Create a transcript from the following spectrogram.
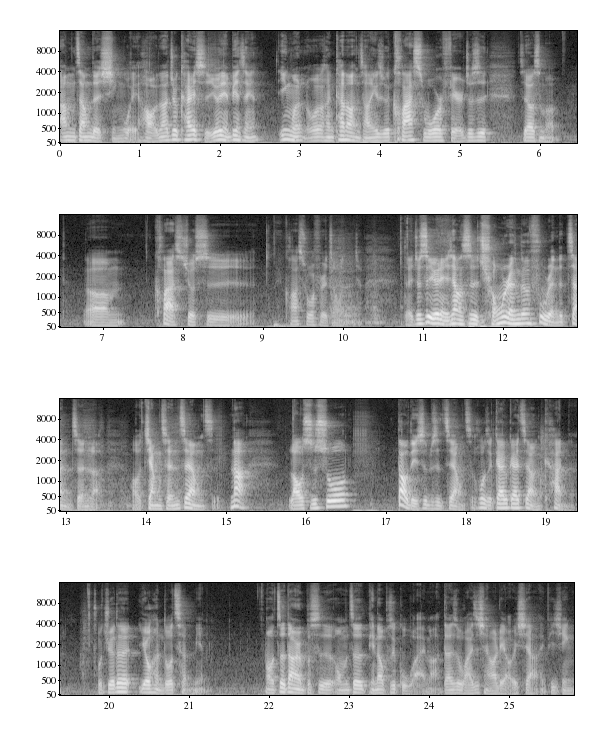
肮脏的行为，好，那就开始有点变成英文，我很看到很长一个就是 class warfare，就是这叫什么？嗯，class 就是。Class warfare 中文怎么讲？对，就是有点像是穷人跟富人的战争了。哦，讲成这样子，那老实说，到底是不是这样子，或者该不该这样看呢？我觉得有很多层面。哦，这当然不是我们这频道不是股癌嘛，但是我还是想要聊一下，毕竟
